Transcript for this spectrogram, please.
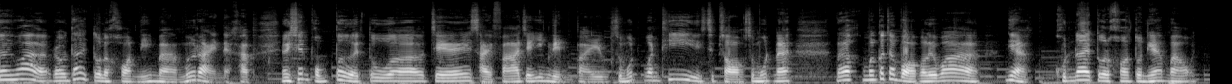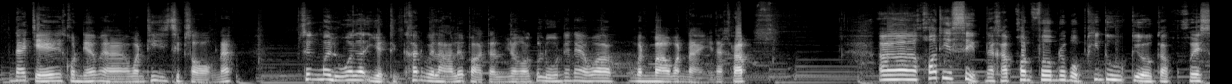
ได้ว่าเราได้ตัวละครนี้มาเมื่อไหร่นะครับ อย่างเช่นผมเปิดตัวเจสายฟ้าเจยิ่งหลินไป สมมติวันที่ 12 สมมตินะ แล้วมันก็จะบอกเลยว่า เนี่ย คุณได้ตัวละครตัวนี้มาได้เจคนนี้มาวันที่ 12 นะ ซึ่งไม่รู้ว่าละเอียดถึงขั้นเวลาหรือเปล่า แต่อย่างน้อยก็รู้แน่ๆว่ามันมาวันไหนนะครับอ่าข้อที่ 10 นะครับ คอนเฟิร์มระบบที่ดูเกี่ยวกับ Quest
